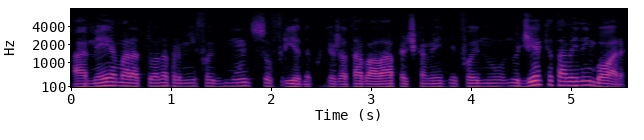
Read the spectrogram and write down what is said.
A meia maratona para mim foi muito sofrida, porque eu já estava lá praticamente, foi no, no dia que eu estava indo embora.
